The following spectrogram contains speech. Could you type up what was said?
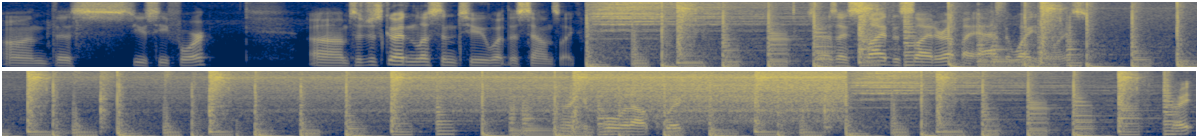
on this UC4. Um, so just go ahead and listen to what this sounds like. So as I slide the slider up, I add the white noise. And I can pull it out quick. Right?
